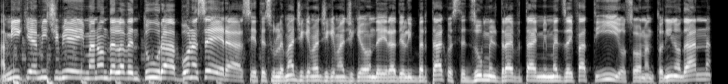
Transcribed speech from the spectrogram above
Amiche e amici miei, ma non dell'avventura, buonasera! Siete sulle magiche, magiche, magiche onde di Radio Libertà. Questo è Zoom, il drive time in mezzo ai fatti. Io sono Antonino Danna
